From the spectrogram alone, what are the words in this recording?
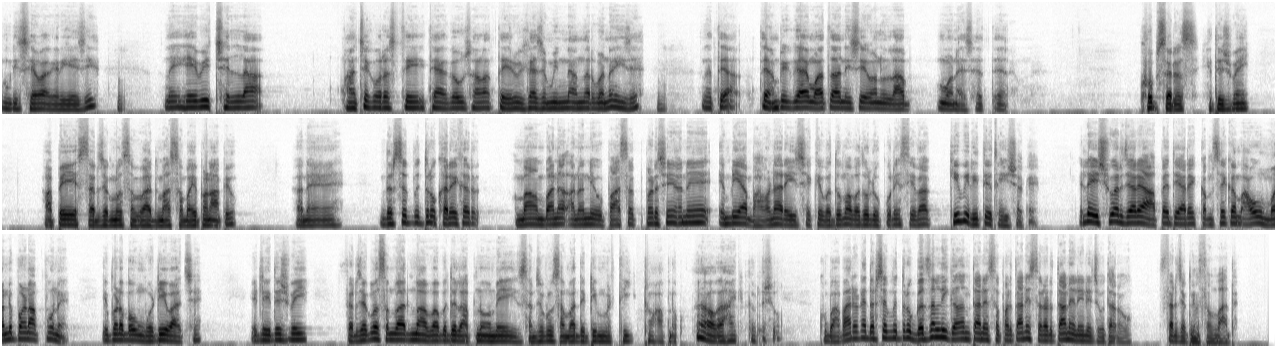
એમની સેવા કરીએ છીએ. ને એ બી છેલ્લા પાંચેક વર્ષથી ત્યાં ગૌશાળા તેર વીઘા જમીનના અંદર બનાવી છે. અને ત્યાં ત્યાં બી ગાય માતાની સેવાનો લાભ મળે છે અત્યારે. ખૂબ સરસ. હિતેશભાઈ આપે સર્જકનો સંવાદમાં સમય પણ આપ્યો. અને દર્શક મિત્રો ખરેખર મા અંબાના અનન્ય ઉપાસક પણ છે અને એમની આ ભાવના રહી છે કે વધુમાં વધુ લોકોની સેવા કેવી રીતે થઈ શકે. એટલે ઈશ્વર જ્યારે આપે ત્યારે કમસે કમ આવું મન પણ આપવું ને એ પણ બહુ મોટી વાત છે. એટલે હિતેશભાઈ સર્જકનો સંવાદમાં આવવા બદલ આપનો અમે સર્જકો સંવાદની ટીમથી તો આપનો આભાર કરું છું. ખૂબ આભાર અને દર્શક મિત્રો, ગઝલની ગહનતા અને સફળતાની, સરળતાને લઈને જોતા રહો. સર્જકનો સંવાદ.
